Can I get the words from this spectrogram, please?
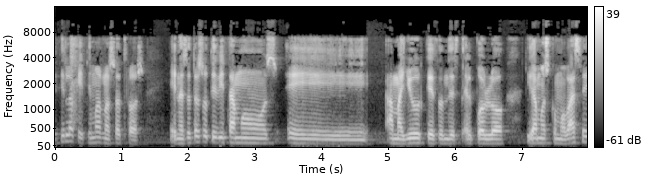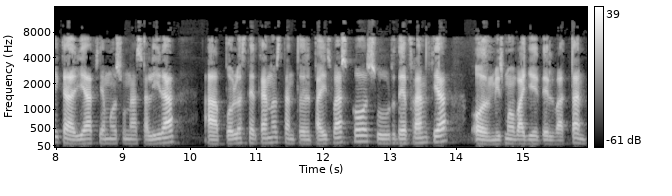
decir lo que hicimos nosotros. Eh, nosotros utilizamos eh, Amayur, que es donde está el pueblo, digamos, como base, y cada día hacíamos una salida a pueblos cercanos, tanto del País Vasco, sur de Francia, o del mismo Valle del Baztán.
